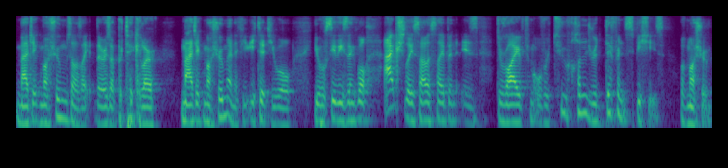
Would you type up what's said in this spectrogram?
magic mushrooms. I was like, there is a particular magic mushroom, and if you eat it, you will you will see these things. Well, actually, psilocybin is derived from over 200 different species of mushroom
